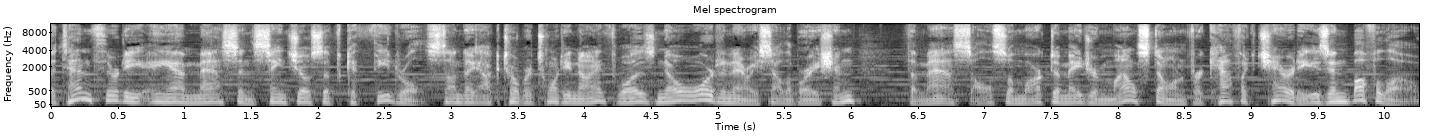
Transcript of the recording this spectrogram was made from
The 10:30 a.m. Mass in St. Joseph Cathedral Sunday, October 29th was no ordinary celebration. The Mass also marked a major milestone for Catholic Charities in Buffalo.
